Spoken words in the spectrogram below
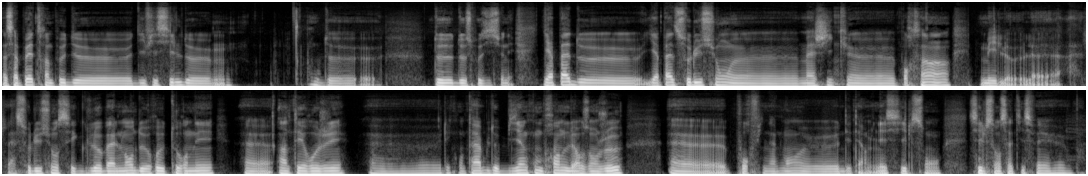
bah, ça peut être un peu de, difficile de, de, de, de se positionner. Il n'y a pas de, il a pas de solution euh, magique euh, pour ça, hein, mais le, la, la solution c'est globalement de retourner euh, interroger les comptables, de bien comprendre leurs enjeux euh, pour finalement euh, déterminer s'ils sont, s'ils sont satisfaits euh, ou pas.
